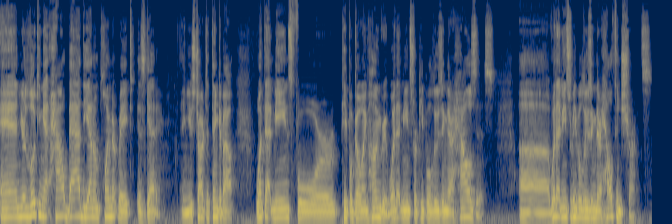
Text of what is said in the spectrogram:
And you're looking at how bad the unemployment rate is getting. And you start to think about what that means for people going hungry, what that means for people losing their houses, uh, what that means for people losing their health insurance.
